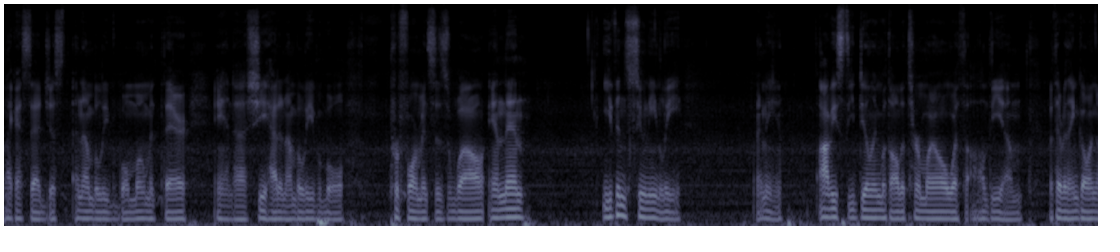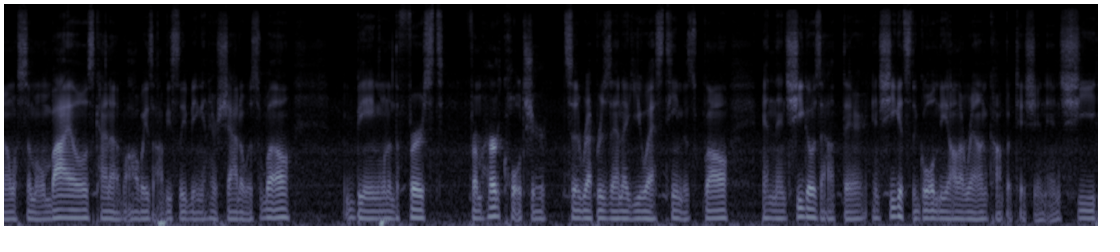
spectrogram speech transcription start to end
like I said, just an unbelievable moment there. And uh, she had an unbelievable performance as well. And then even Suni Lee, I mean, obviously dealing with all the turmoil with all the um, with everything going on with Simone Biles, kind of always obviously being in her shadow as well, being one of the first from her culture to represent a U.S. team as well. And then she goes out there and she gets the gold in the all around competition. And she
